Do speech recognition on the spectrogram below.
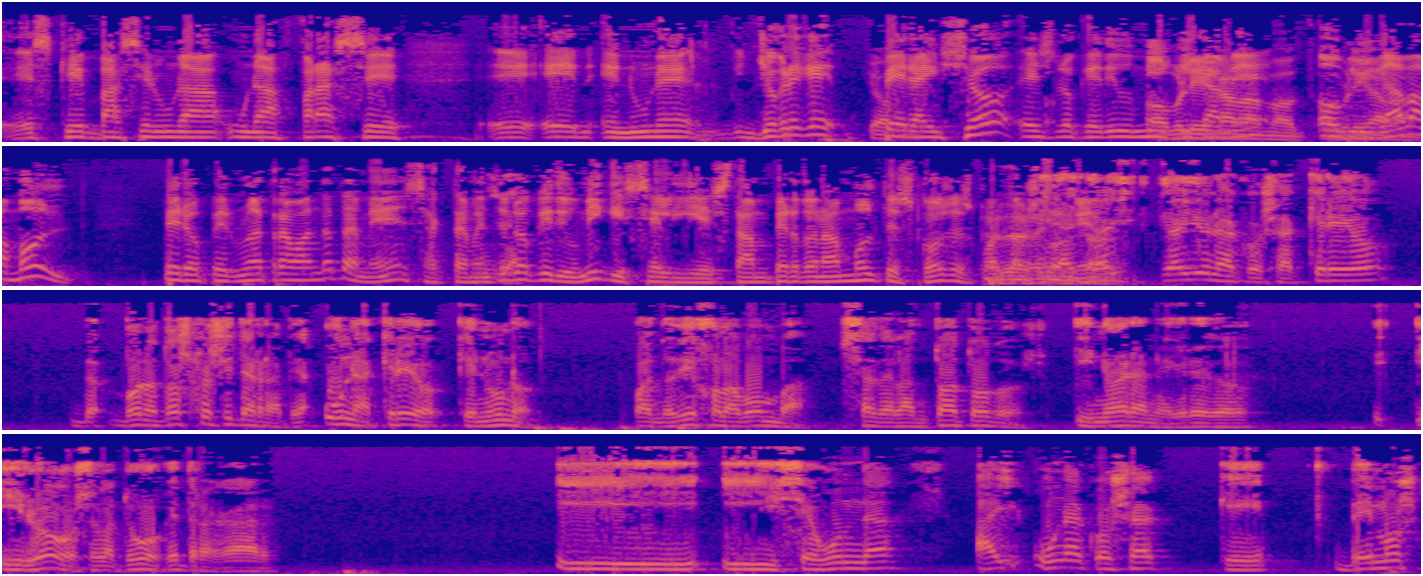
és que va ser una, una frase eh, en, en una... Jo crec que per això és el que diu Miqui Obligava també, molt, obligava obligava. molt però per una altra banda també, exactament és el que diu Miqui, se li estan perdonant moltes coses quan Mira, hay- yo hay una cosa, creo, bueno, dos cositas rápidas. Una, creo que en uno, cuando dijo la bomba, se adelantó a todos y no era Negredo. Y, y luego se la tuvo que tragar. Y, y segunda, hay una cosa que vemos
